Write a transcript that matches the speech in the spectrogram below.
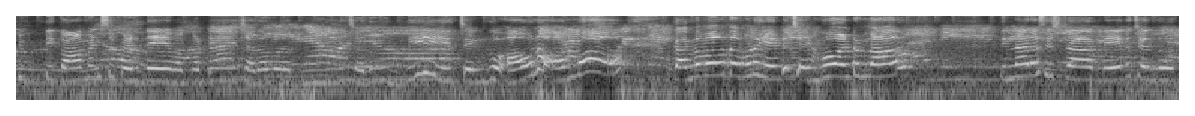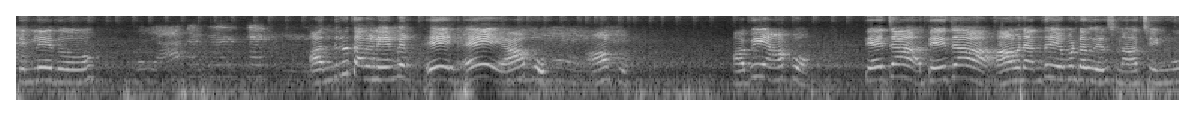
ఫిఫ్టీ కామెంట్స్ పెడితే ఒకటి చదవ చదువుద్ది చెంగు. అవును అమ్మో! గంగబాబు తమ్ముడు ఏంటి చెంగు అంటున్నా? తిన్నారా సిస్టర్? లేదు చందు తినలేదు. అందరూ తన ఏం ఏ ఏ ఆపు ఆపు. అభి ఆపు. తేజ తేజ ఆమెను అందరూ ఏమంటారు తెలుసిన? చెంగు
